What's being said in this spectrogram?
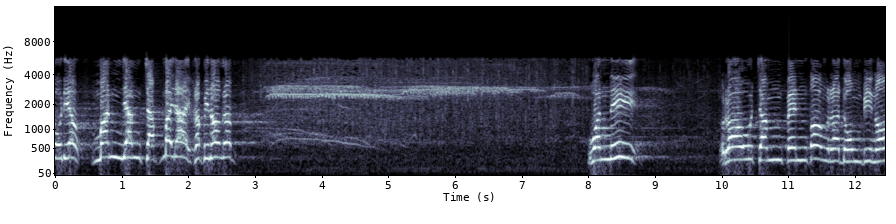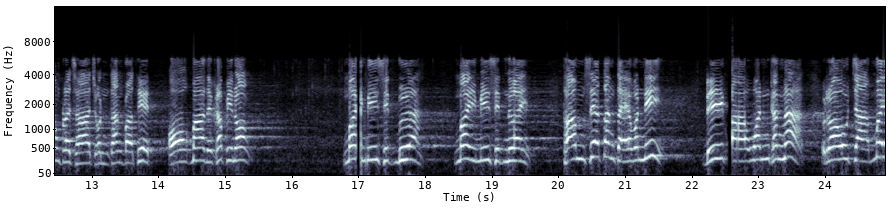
ตัวเดียว มันยังจับไม่ได้ครับพี่น้องครับ วันนี้เราจำเป็นต้องระดมพี่น้องประชาชนทั้งประเทศออกมาเถอะครับพี่น้อง ไม่มีสิทธิ์เบื่อ ไม่มีสิทธิ์เหนื่อยทำเสียตั้งแต่วันนี้ ดีกว่าวันข้างหน้า เราจะไม่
